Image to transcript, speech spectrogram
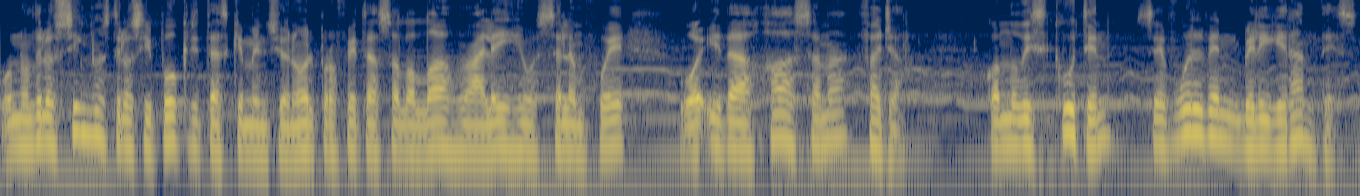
Uno de los signos de los hipócritas que mencionó el profeta sallallahu alaihi wasallam fue cuando discuten, se vuelven beligerantes,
